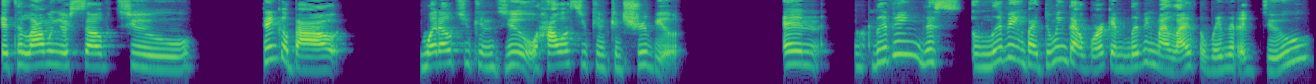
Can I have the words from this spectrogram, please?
It's allowing yourself to think about what else you can do, how else you can contribute. And living this, living by doing that work and living my life the way that I do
